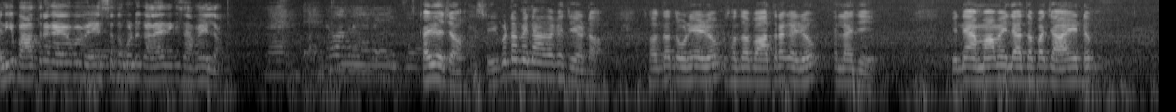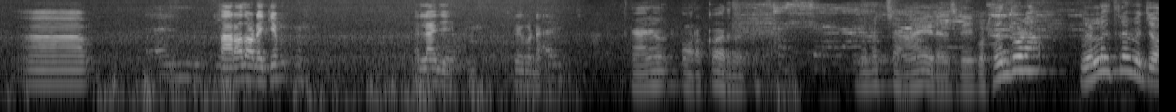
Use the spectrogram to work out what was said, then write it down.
എനിക്ക് പാത്രം കഴിയുമ്പോൾ വേസ്റ്റ് ഒന്നും കൊണ്ട് കളയാൻ എനിക്ക് സമയമില്ല. കഴി വെച്ചോ? ശ്രീകുട്ടൻ പിന്നെ അതൊക്കെ ചെയ്യട്ടോ സ്വന്തം തുണി കഴുകും സ്വന്തം പാത്രം കഴുകും എല്ലാം ചെയ്യും. പിന്നെ അമ്മാമ ഇല്ലാത്തപ്പോൾ ചായ ഇടും. തറ തുടയ്ക്കും. എല്ലാം ചെയ്യും. ശ്രീകുട്ടൻ. ഞാൻ ഉറക്കമായിരുന്നു. ഇപ്പം ചായ ഇടാം ശ്രീകുട്ടൻ. എന്തുകൂടാ വെള്ളം ഇത്രയും വെച്ചോ?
